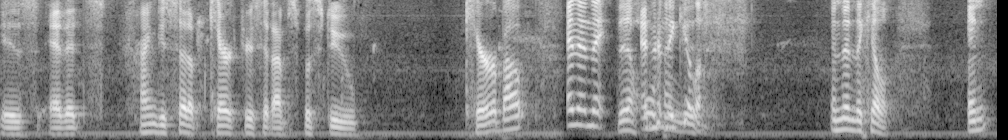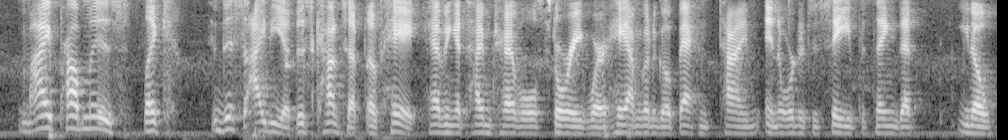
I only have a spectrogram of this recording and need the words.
is that it's trying to set up characters that I'm supposed to care about, And then they The whole and then they kill is- him. and then they kill him. And my problem is like this idea, this concept of hey, having a time travel story where hey, I'm going to go back in time in order to save the thing that you know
